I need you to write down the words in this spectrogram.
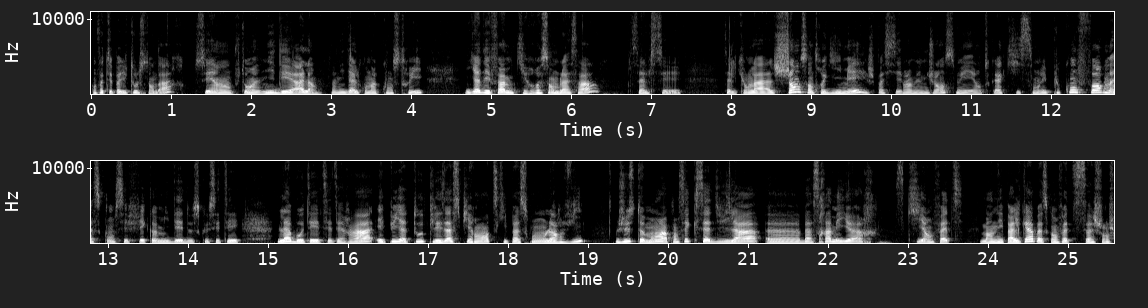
En fait, c'est pas du tout le standard. C'est un, plutôt un idéal. un idéal qu'on a construit. Il y a des femmes qui ressemblent à ça. Celles, c'est celles qui ont la chance, entre guillemets. Je sais pas si c'est vraiment une chance, mais en tout cas, qui sont les plus conformes à ce qu'on s'est fait comme idée de ce que c'était la beauté, etc. Et puis, il y a toutes les aspirantes qui passeront leur vie, justement, à penser que cette vie-là euh, bah, sera meilleure. Ce qui, en fait, ben, n'est pas le cas parce qu'en fait, ça change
